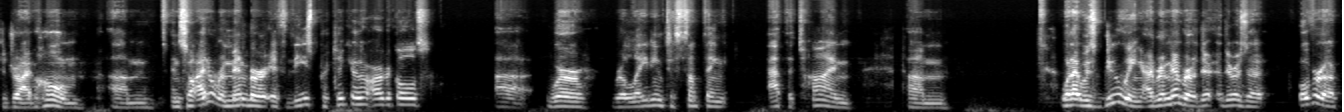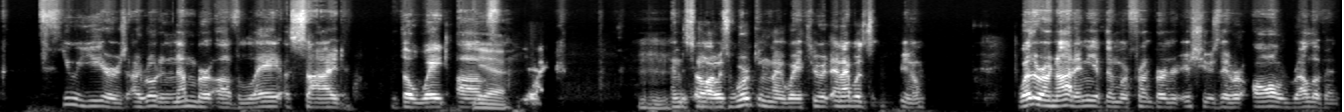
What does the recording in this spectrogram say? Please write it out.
to drive home um, and so i don't remember if these particular articles uh, were relating to something at the time um, what i was doing i remember there, there was a over a few years, I wrote a number of lay aside the weight of yeah. work. hmm And so I was working my way through it. And I was, you know, whether or not any of them were front burner issues, they were all relevant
